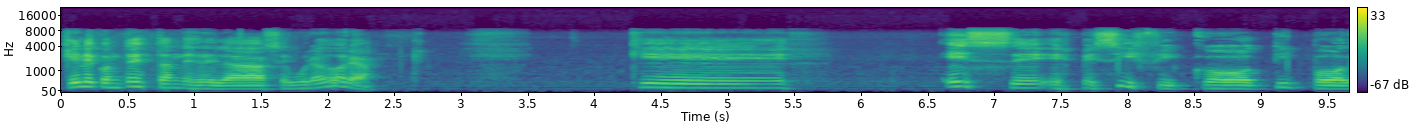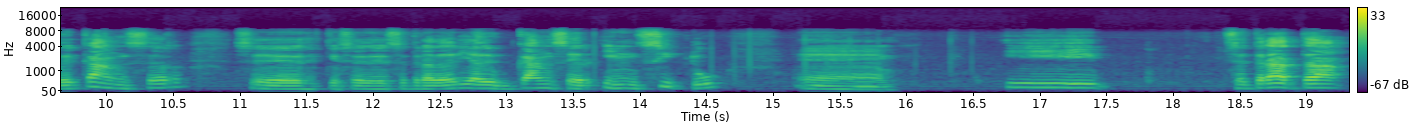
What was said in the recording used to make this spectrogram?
¿Qué le contestan desde la aseguradora? Que ese específico tipo de cáncer que se, trataría de un cáncer in situ eh, y se trata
